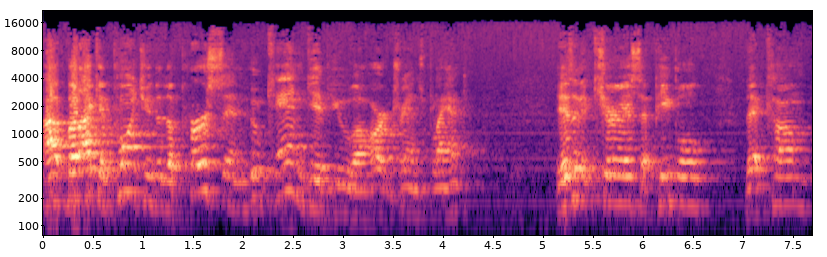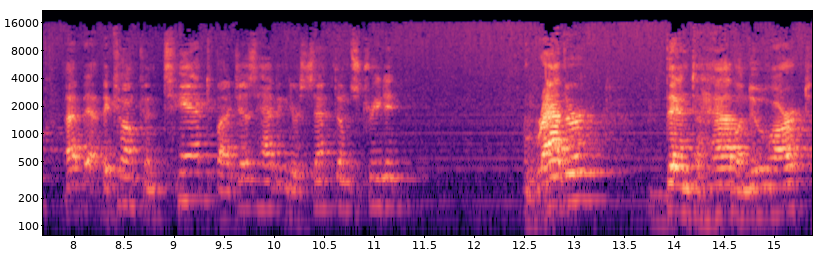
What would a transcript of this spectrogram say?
uh, but I can point you to the person who can give you a heart transplant. Isn't it curious that people that come uh, become content by just having their symptoms treated, rather than to have a new heart?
